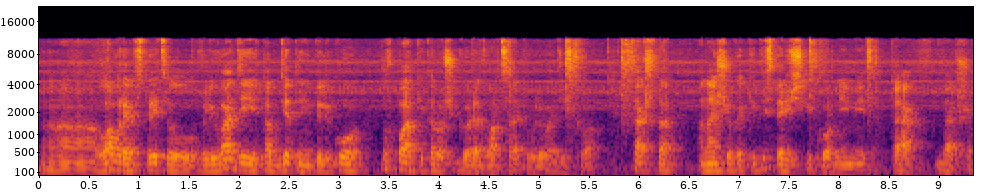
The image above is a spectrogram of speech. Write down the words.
э, лавр я встретил в Ливадии, там где-то недалеко, ну в парке, короче говоря, дворца этого Ливадийского. Так что она еще какие-то исторические корни имеет. Так, дальше.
